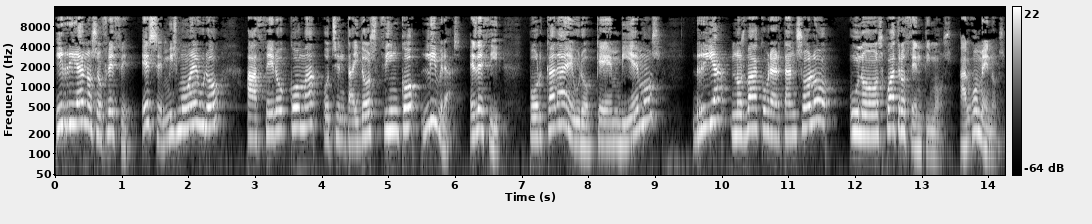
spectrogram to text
Y RIA nos ofrece ese mismo euro a 0,825 libras. Es decir, por cada euro que enviemos, RIA nos va a cobrar tan solo unos 4 céntimos, algo menos.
